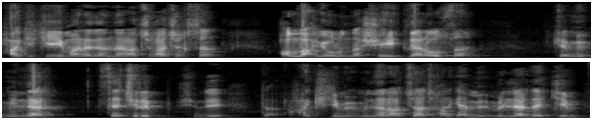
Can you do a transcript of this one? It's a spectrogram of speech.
Hakiki iman edenler açığa çıksın, Allah yolunda şehitler olsun ki müminler seçilip şimdi hakiki müminler açığa çıkarken müminler de kim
